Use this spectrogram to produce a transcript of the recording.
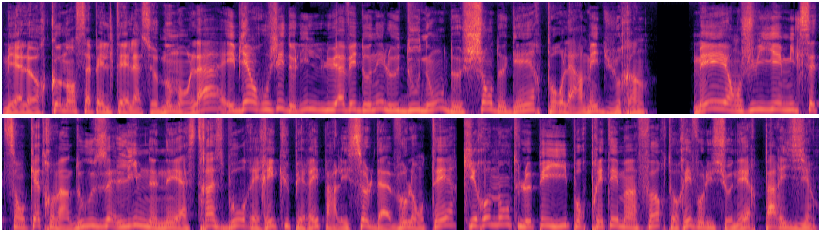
Mais alors comment s'appelle-t-elle à ce moment-là? Eh bien Rouget de Lille lui avait donné le doux nom de chant de guerre pour l'armée du Rhin. Mais en juillet 1792, l'hymne né à Strasbourg est récupéré par les soldats volontaires qui remontent le pays pour prêter main forte aux révolutionnaires parisiens.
